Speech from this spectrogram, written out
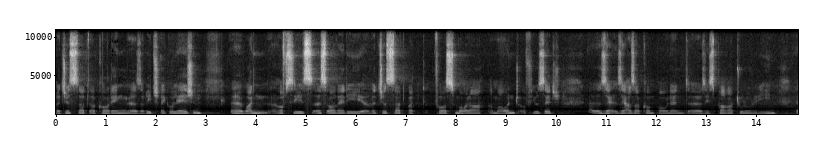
registered according uh, the REACH regulation. Uh, one of these is already registered, but for a smaller amount of usage. Uh, the, the other component, uh, this paratoluidine, uh,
